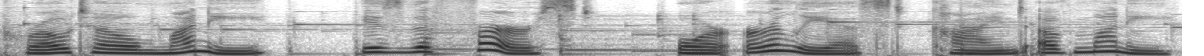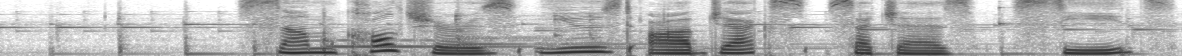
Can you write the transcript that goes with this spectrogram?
proto money is the first or earliest kind of money. Some cultures used objects such as seeds,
